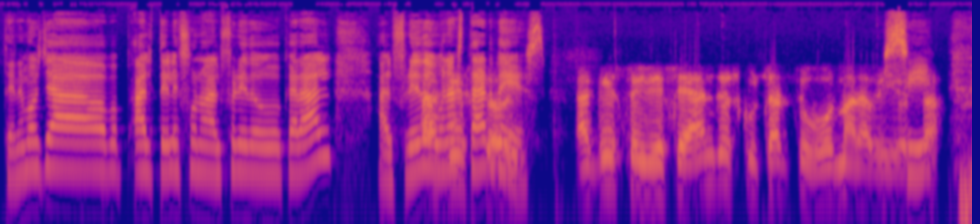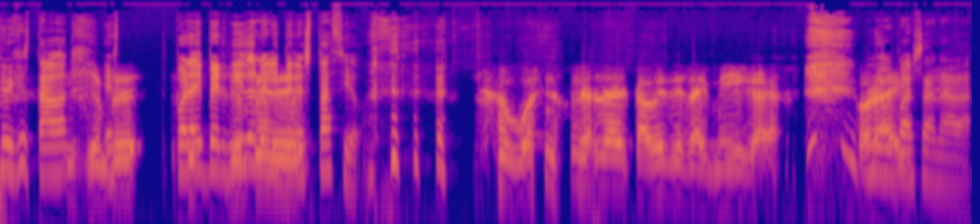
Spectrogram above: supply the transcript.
Tenemos ya al teléfono a Alfredo Caral. Alfredo, buenas tardes. Aquí estoy deseando escuchar tu voz maravillosa. Sí, estaba por ahí perdido en el hiperespacio. bueno, a veces hay migas. no pasa nada.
